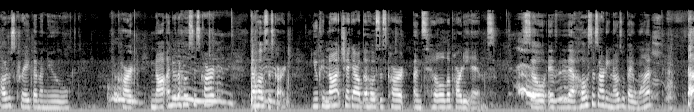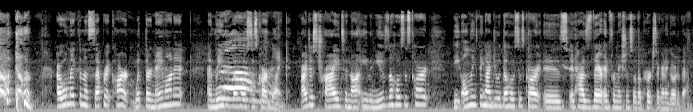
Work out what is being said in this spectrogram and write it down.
I'll just create them a new cart, not under the hostess cart, the hostess cart. You cannot check out the hostess cart until the party ends. So if the hostess already knows what they want, I will make them a separate cart with their name on it and leave the hostess cart blank. I just try to not even use the hostess cart. The only thing I do with the hostess cart is it has their information so the perks are going to go to them.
